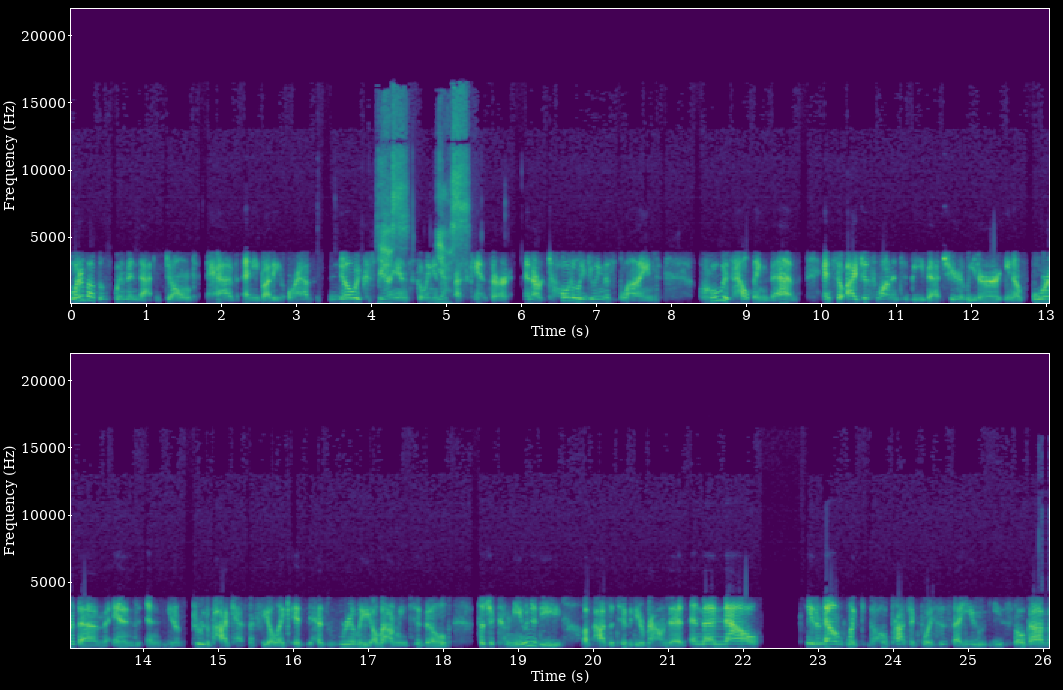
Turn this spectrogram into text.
what about those women that don't have anybody or have no experience yes. going into yes. breast cancer and are totally doing this blind? Who is helping them? And so I just wanted to be that cheerleader, you know, for them. And and you know, through the podcast, I feel like it has really allowed me to build such a community of positivity around it. And then now, you know, now like the whole Project Voices that you you spoke of,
